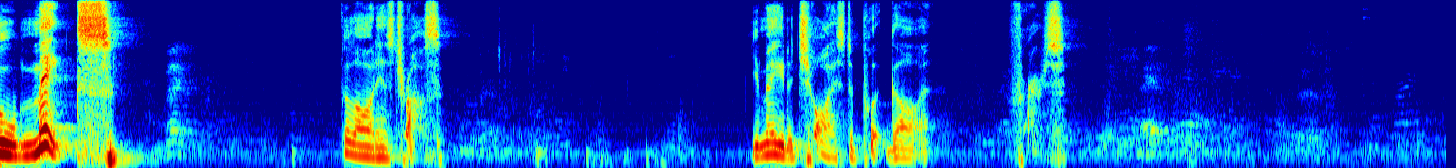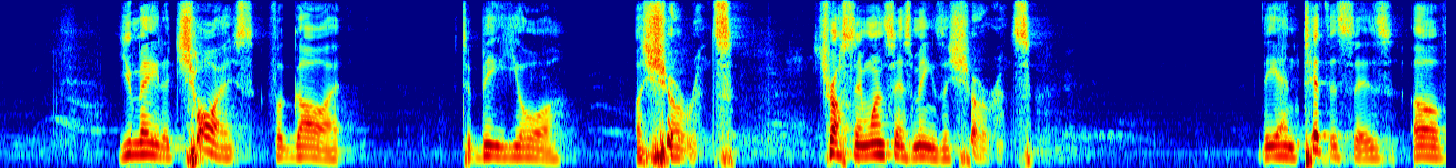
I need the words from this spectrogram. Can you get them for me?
who makes the Lord his trust. You made a choice to put God first. You made a choice for God to be your assurance. Trust, in one sense, means assurance. The antithesis of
